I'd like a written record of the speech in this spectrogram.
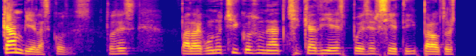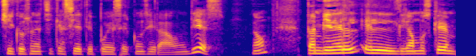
cambie las cosas. Entonces, para algunos chicos una chica 10 puede ser 7 y para otros chicos una chica 7 puede ser considerada un 10. ¿no? También el, el digamos que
